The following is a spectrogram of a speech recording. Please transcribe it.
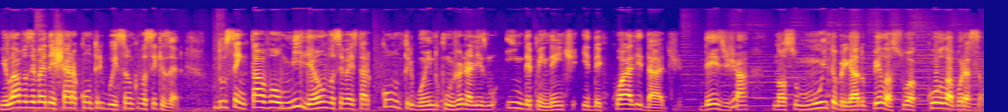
E lá você vai deixar a contribuição que você quiser. Do centavo ao milhão você vai estar contribuindo com jornalismo independente e de qualidade. Desde já, nosso muito obrigado pela sua colaboração.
